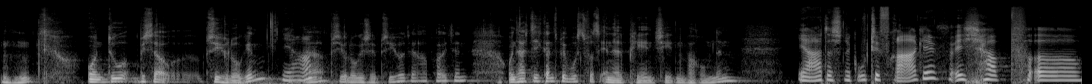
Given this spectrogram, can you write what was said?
Mhm. Und du bist ja Psychologin, ja. ja. psychologische Psychotherapeutin und hast dich ganz bewusst fürs NLP entschieden. Warum denn? Ja, das ist eine gute Frage. Ich habe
